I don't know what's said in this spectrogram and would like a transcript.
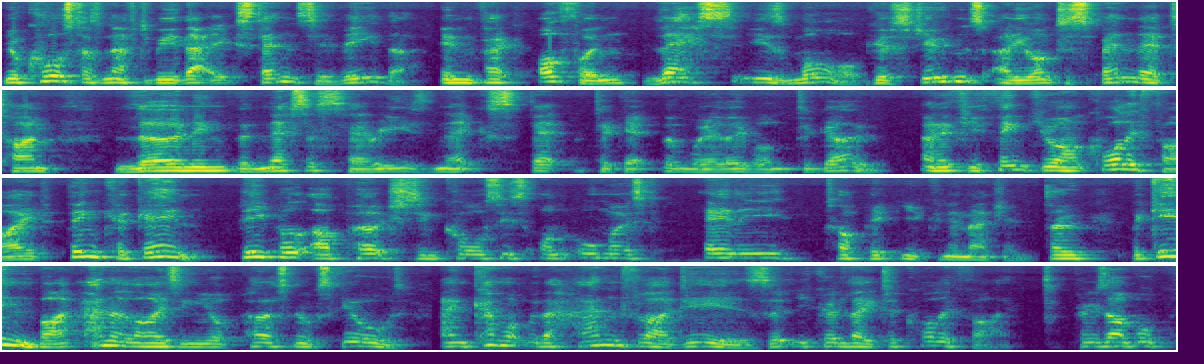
Your course doesn't have to be that extensive either. In fact, often less is more because students only want to spend their time learning the necessary next step to get them where they want to go. And if you think you aren't qualified, think again. People are purchasing courses on almost any topic you can imagine. So begin by analyzing your personal skills and come up with a handful of ideas that you could later qualify. For example,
